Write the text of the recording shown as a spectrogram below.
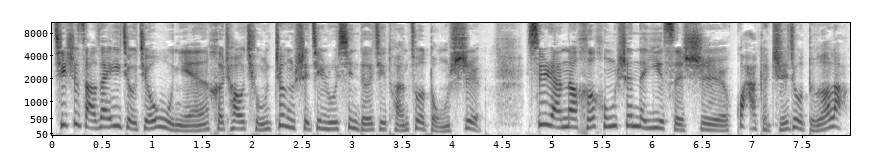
其实早在一九九五年，何超琼正式进入信德集团做董事。虽然呢，何鸿燊的意思是挂个职就得了，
